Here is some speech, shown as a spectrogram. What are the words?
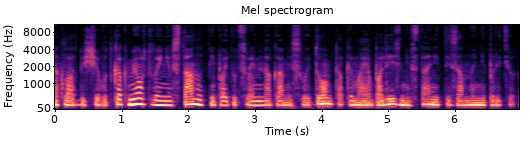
на кладбище, вот как мертвые не встанут, не пойдут своими ногами в свой дом, так и моя болезнь не встанет и за мной не придет.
